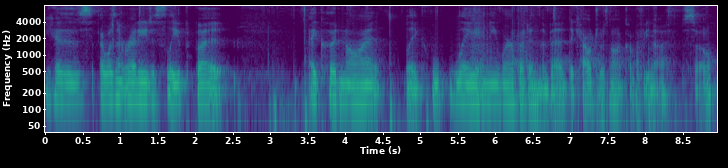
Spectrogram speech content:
because I wasn't ready to sleep, but I could not like lay anywhere but in the bed. The couch was not comfy enough. So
